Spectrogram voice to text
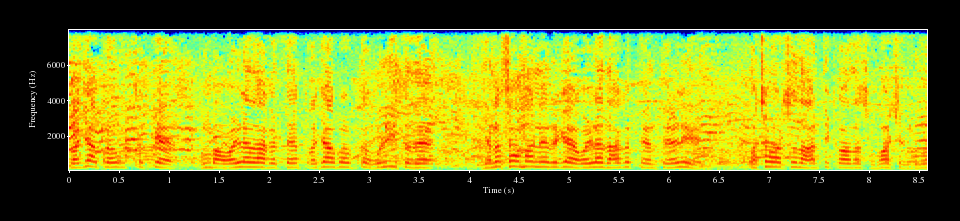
ಪ್ರಜಾಪ್ರಭುತ್ವಕ್ಕೆ ತುಂಬ ಒಳ್ಳೆಯದಾಗುತ್ತೆ ಪ್ರಜಾಪ್ರಭುತ್ವ ಉಳಿಯುತ್ತದೆ, ಜನಸಾಮಾನ್ಯರಿಗೆ ಒಳ್ಳೆಯದಾಗುತ್ತೆ ಅಂತೇಳಿ ಹೊಸ ವರ್ಷದ ಆರ್ಥಿಕವಾದ ಶುಭಾಶಯಗಳು.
